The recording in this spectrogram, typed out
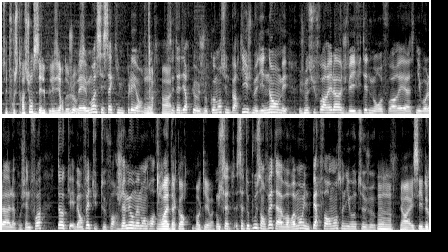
cette frustration, c'est le plaisir de jeu Mais aussi. moi c'est ça qui me plaît en fait. Ouais, ouais. C'est-à-dire que je commence une partie, je me dis non mais je me suis foiré là, je vais éviter de me refoirer à ce niveau-là la prochaine fois. Toc, et bien en fait tu te foires jamais au même endroit. Ouais, d'accord. Ok, ouais. Donc ça, te- ça te pousse en fait à avoir vraiment une performance au niveau de ce jeu. Mmh. Ouais, essayer de,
